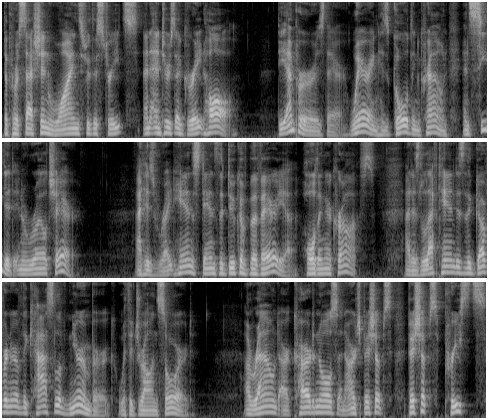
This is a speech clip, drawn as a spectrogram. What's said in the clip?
The procession winds through the streets and enters a great hall. The emperor is there, wearing his golden crown and seated in a royal chair. At his right hand stands the Duke of Bavaria, holding a cross. At his left hand is the governor of the castle of Nuremberg with a drawn sword. Around are cardinals and archbishops, bishops, priests,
